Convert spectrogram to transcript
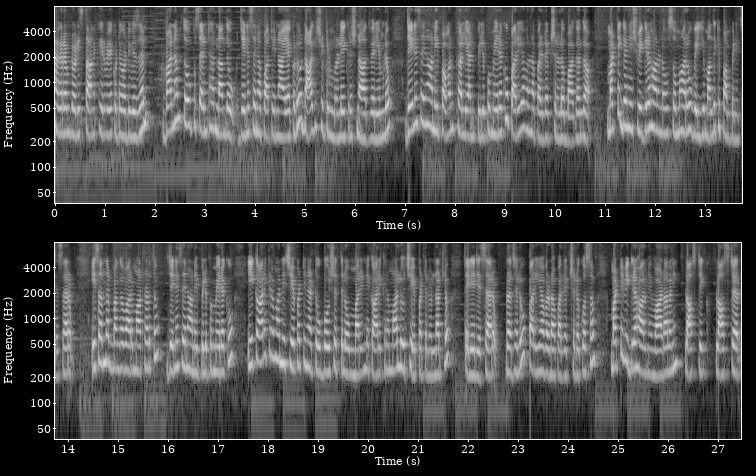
నగరంలోని స్థానిక ఇరవై ఒకటవ డివిజన్ వనం తోపు సెంటర్ నందు జనసేన పార్టీ నాయకుడు నాగిశెట్టి మురళీకృష్ణ ఆధ్వర్యంలో జనసేనాని పవన్ కళ్యాణ్ పిలుపు మేరకు పర్యావరణ పరిరక్షణలో భాగంగా మట్టి గణేష్ విగ్రహాలను సుమారు వెయ్యి మందికి పంపిణీ చేశారు. ఈ సందర్భంగా వారు మాట్లాడుతూ జనసేనాని పిలుపు మేరకు ఈ కార్యక్రమాన్ని చేపట్టినట్టు భవిష్యత్తులో మరిన్ని కార్యక్రమాలు చేపట్టనున్నట్లు తెలియజేశారు. ప్రజలు పర్యావరణ పరిరక్షణ కోసం మట్టి విగ్రహాలని వాడాలని ప్లాస్టిక్ ప్లాస్టర్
